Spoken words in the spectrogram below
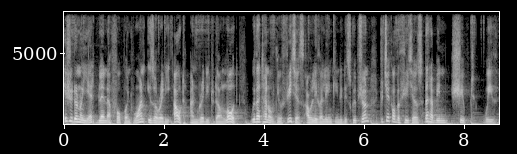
If you don't know yet, Blender 4.1 is already out and ready to download with a ton of new features. I will leave a link in the description to check out the features that have been shipped with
